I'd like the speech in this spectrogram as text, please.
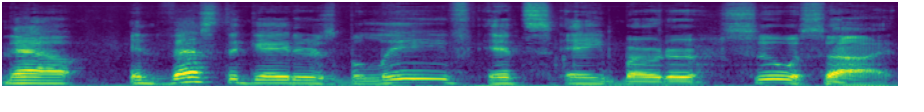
Now, investigators believe it's a murder suicide.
